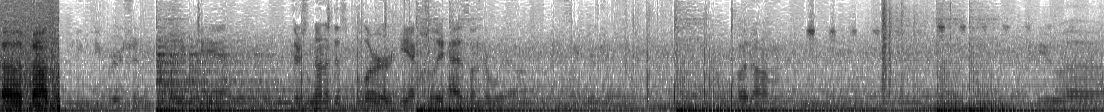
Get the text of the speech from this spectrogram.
uh, about the PC version, you can't. There's none of this blur. He actually has underwear But, um. You, uh.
